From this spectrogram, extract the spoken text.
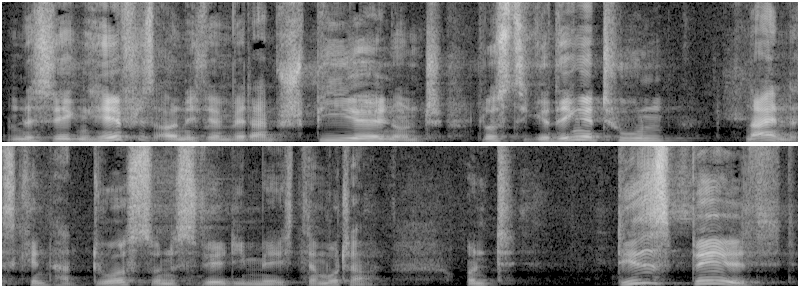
Und deswegen hilft es auch nicht, wenn wir dann spielen und lustige Dinge tun. Nein, das Kind hat Durst und es will die Milch der Mutter. Und dieses Bild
